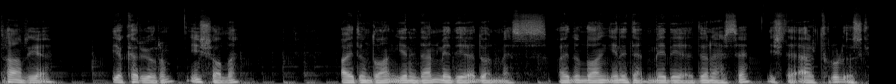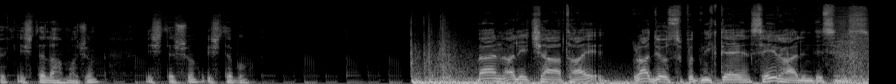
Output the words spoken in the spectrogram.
Tanrı'ya yakarıyorum. İnşallah Aydın Doğan yeniden medyaya dönmez. Aydın Doğan yeniden medyaya dönerse işte Ertuğrul Özkök, işte lahmacun, işte şu, işte bu. Ben Ali Çağatay, Radyo Sputnik'te seyir halindesiniz.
